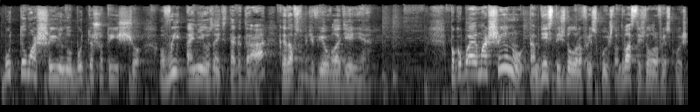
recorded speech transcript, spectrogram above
будь то машину, будь то что-то еще. Вы о ней узнаете тогда, когда вступите в ее владение. Покупая машину, там 10 тысяч долларов рискуешь, там 20 тысяч долларов рискуешь.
